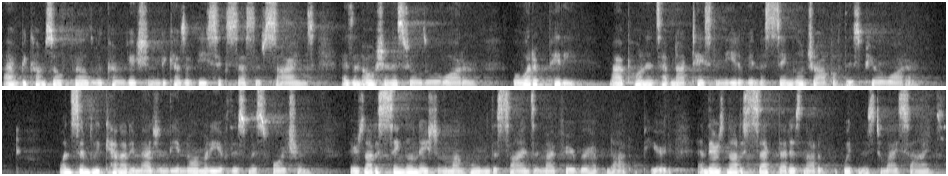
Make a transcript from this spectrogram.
I have become so filled with conviction because of these successive signs, as an ocean is filled with water. But what a pity! My opponents have not tasted of even a single drop of this pure water. One simply cannot imagine the enormity of this misfortune. There is not a single nation among whom the signs in my favor have not appeared, and there is not a sect that is not a witness to my signs.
